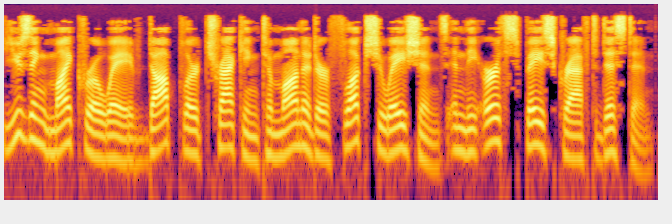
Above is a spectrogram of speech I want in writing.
using microwave Doppler tracking to monitor fluctuations in the Earth spacecraft distance.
